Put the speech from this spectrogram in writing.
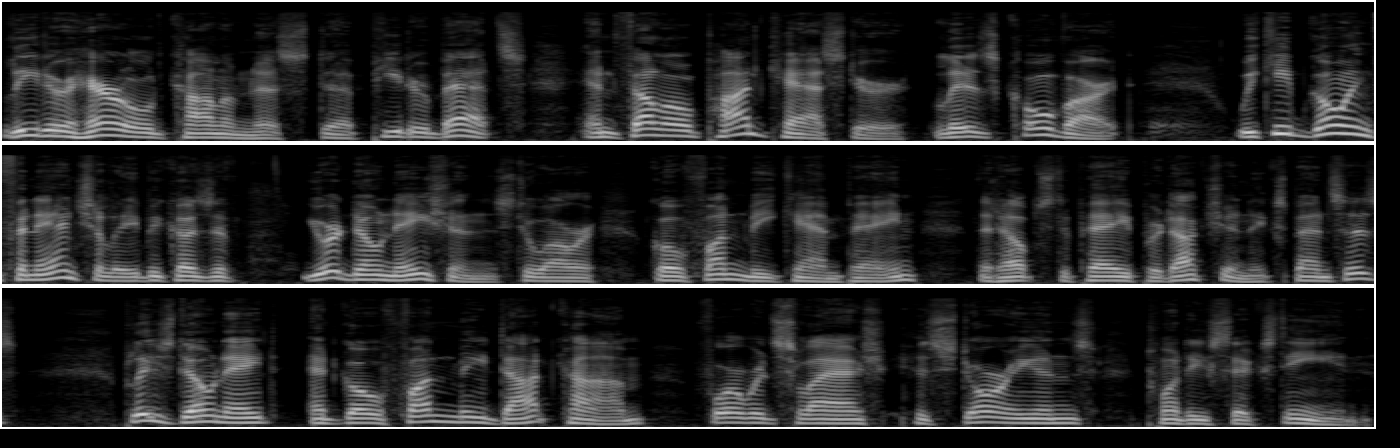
Leader Herald columnist uh, Peter Betts, and fellow podcaster Liz Covart. We keep going financially because of your donations to our GoFundMe campaign that helps to pay production expenses. Please donate at gofundme.com forward slash historians 2016.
